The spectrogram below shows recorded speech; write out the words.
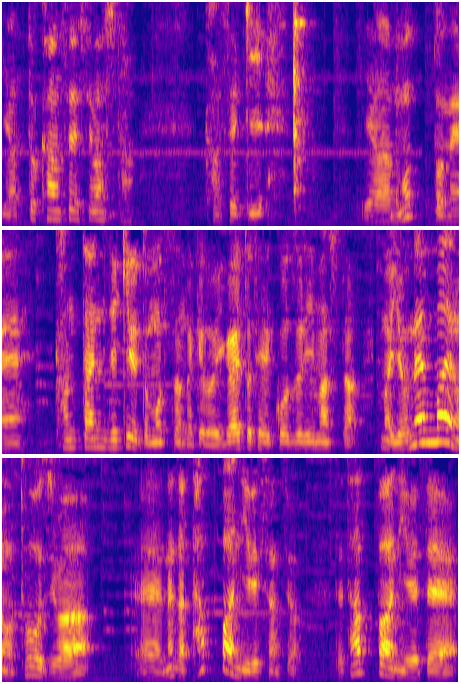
やっと完成しました。化石。いやもっとね、簡単にできると思ってたんだけど、意外と抵抗ずりました。まあ4年前の当時は、えー、なんかタッパーに入れてたんですよ。で、タッパーに入れて、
